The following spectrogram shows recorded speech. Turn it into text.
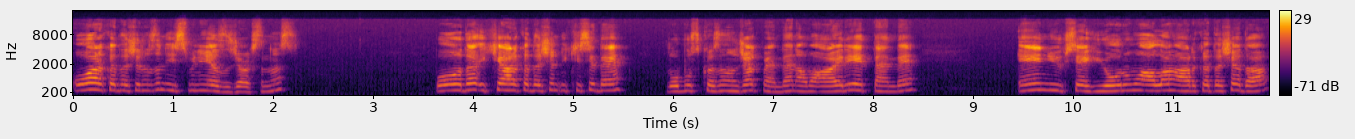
o arkadaşınızın ismini yazacaksınız. Bu arada iki arkadaşın ikisi de Robux kazanacak benden ama ayrıyetten de en yüksek yorumu alan arkadaşa da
